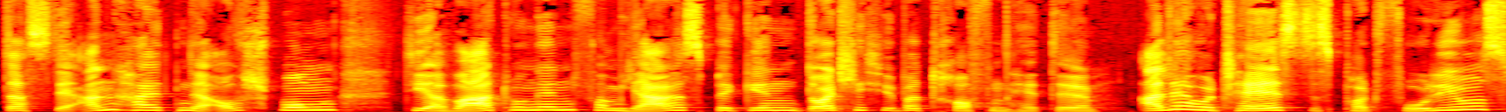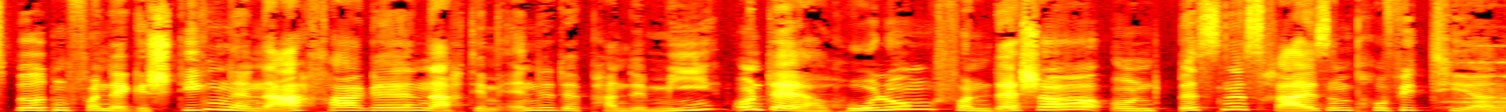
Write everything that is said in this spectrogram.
dass der anhaltende Aufschwung die Erwartungen vom Jahresbeginn deutlich übertroffen hätte. Alle Hotels des Portfolios würden von der gestiegenen Nachfrage nach dem Ende der Pandemie und der Erholung von Leisure- und Businessreisen profitieren.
